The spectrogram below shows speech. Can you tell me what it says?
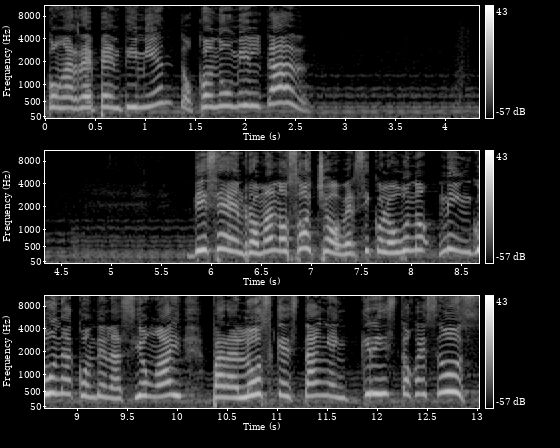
con arrepentimiento, con humildad. Dice en Romanos 8, versículo 1, ninguna condenación hay para los que están en Cristo Jesús.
